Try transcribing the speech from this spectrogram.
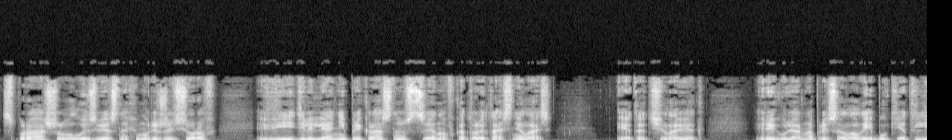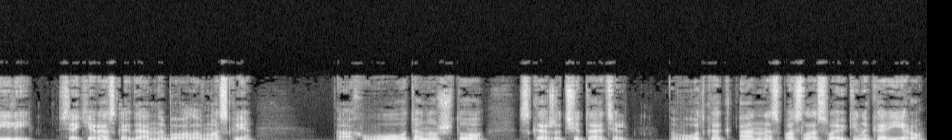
спрашивал у известных ему режиссеров, видели ли они прекрасную сцену, в которой та снялась. Этот человек регулярно присылал ей букет лилий всякий раз, когда Анна бывала в Москве. «Ах, вот оно что!» — скажет читатель. «Вот как Анна спасла свою кинокарьеру».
